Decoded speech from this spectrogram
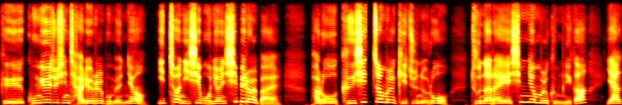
그 공유해 주신 자료를 보면요. 2025년 11월 말, 바로 그 시점을 기준으로 두 나라의 10년물 금리가 약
